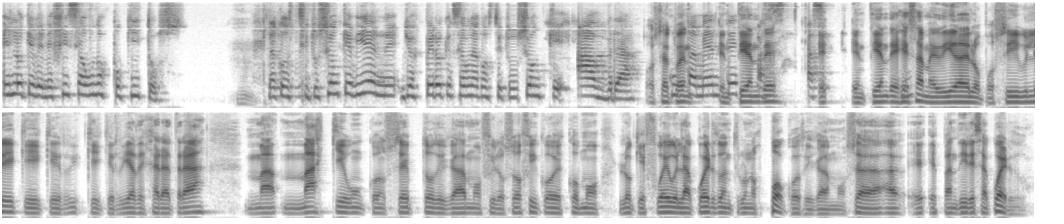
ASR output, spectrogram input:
es lo que beneficia a unos poquitos. La constitución que viene, yo espero que sea una constitución que abra o sea, justamente. entiendes, eh, entiendes esa medida de lo posible que, que, querría dejar atrás, más, más, que un concepto, digamos, filosófico, es como lo que fue el acuerdo entre unos pocos, digamos, o sea, e, expandir ese acuerdo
